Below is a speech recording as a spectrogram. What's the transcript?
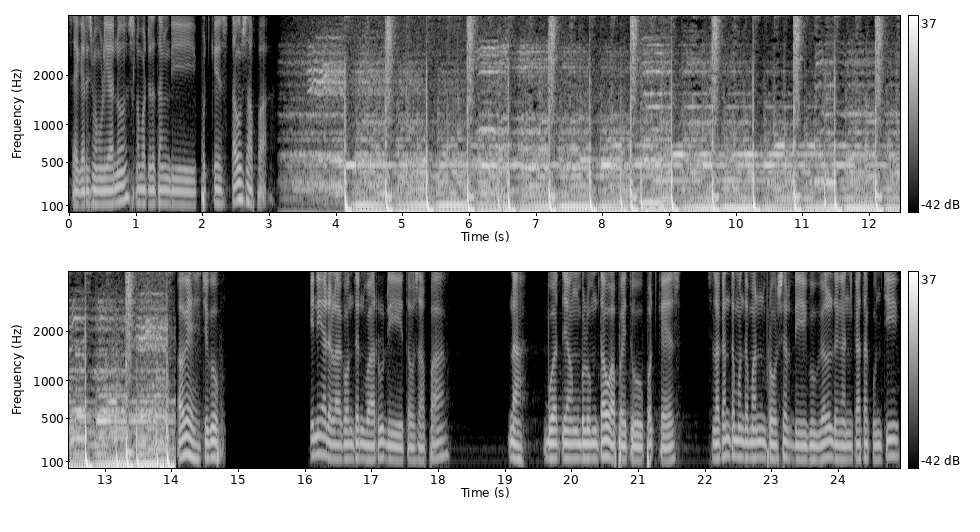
saya Karisma Mulyano. Selamat datang di podcast Tahu Sapa. Oke, cukup. Ini adalah konten baru di Tahu Sapa. Nah, buat yang belum tahu apa itu podcast, silakan teman-teman browser di Google dengan kata kunci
